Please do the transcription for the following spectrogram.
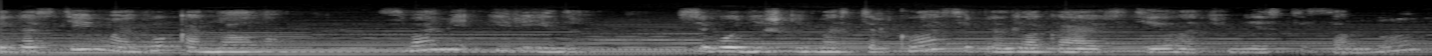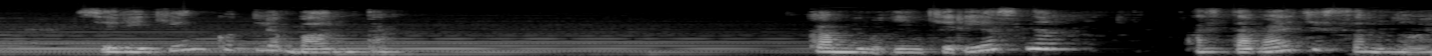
и гостей моего канала. С вами Ирина. В сегодняшнем мастер-классе предлагаю сделать вместе со мной серединку для банта. Кому интересно, оставайтесь со мной.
